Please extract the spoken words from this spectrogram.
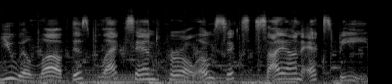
You will love this Black Sand Pearl 06 Scion XB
